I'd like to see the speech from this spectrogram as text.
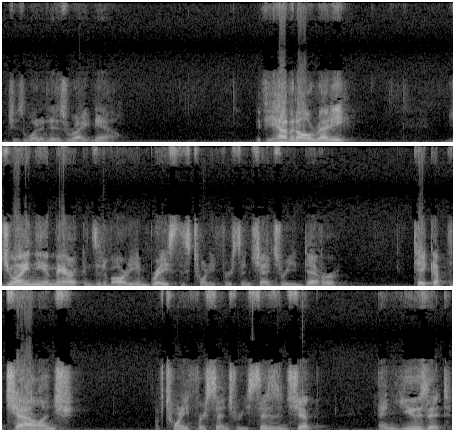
which is what it is right now. If you haven't already, join the Americans that have already embraced this 21st century endeavor. Take up the challenge of 21st century citizenship and use it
